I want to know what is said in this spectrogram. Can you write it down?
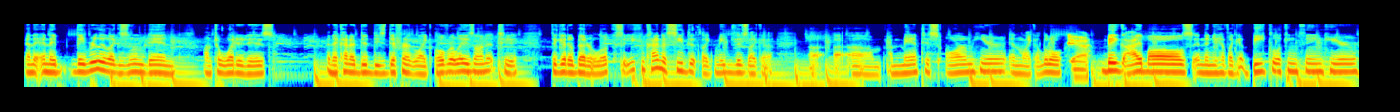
and and they they really like zoomed in onto what it is and they kind of did these different like overlays on it to to get a better look. So you can kind of see that like maybe there's like a a, a, um, a mantis arm here and like a little Yeah. big eyeballs and then you have like a beak looking thing here.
